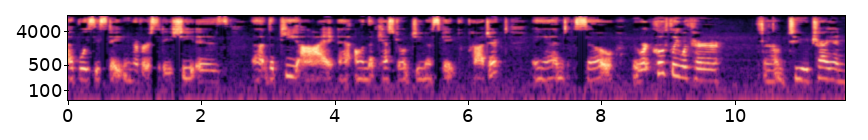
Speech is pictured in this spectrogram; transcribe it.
at Boise State University. She is uh, the PI at, on the Kestrel Genoscape project. And so we work closely with her um, to try and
